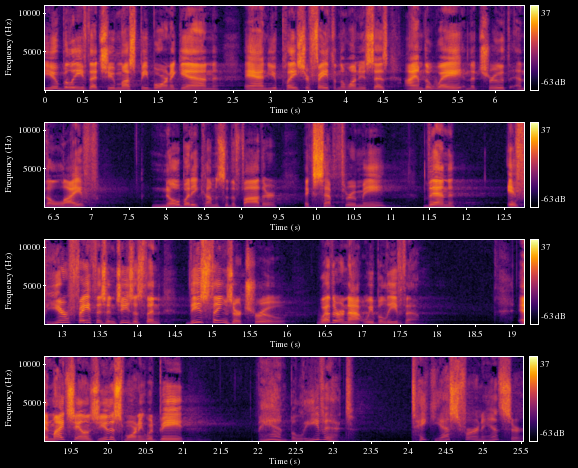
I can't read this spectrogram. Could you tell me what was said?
you believe that you must be born again and you place your faith in the one who says, I am the way and the truth and the life, nobody comes to the Father except through me, then if your faith is in Jesus, then these things are true, whether or not we believe them. And my challenge to you this morning would be man, believe it. Take yes for an answer.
